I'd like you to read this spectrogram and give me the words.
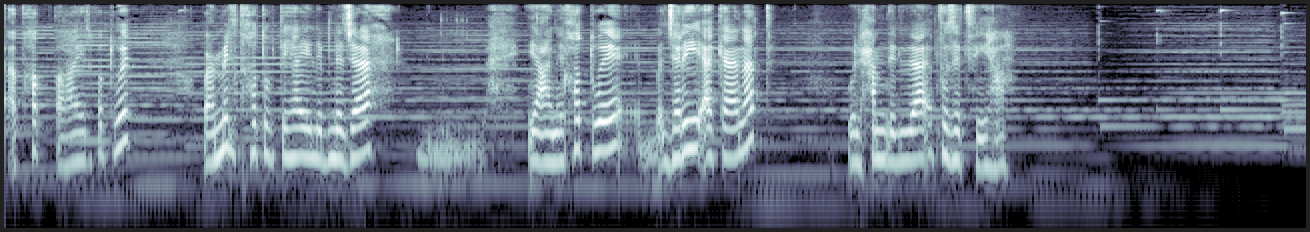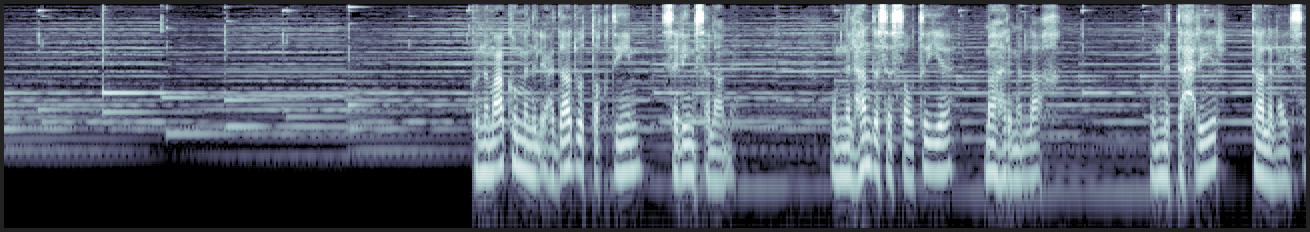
أتخطى هاي الخطوة وعملت خطوتي هاي اللي بنجاح. يعني خطوة جريئة كانت والحمد لله فزت فيها. كنا معكم من الإعداد والتقديم سليم سلامة ومن الهندسة الصوتية ماهر ملاخ ومن التحرير تالا العيسى.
